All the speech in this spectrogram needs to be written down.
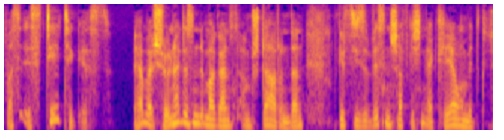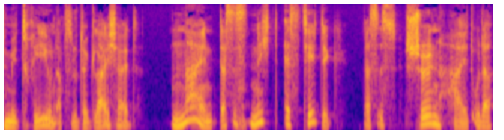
was Ästhetik ist. Ja, weil Schönheit sind immer ganz am Start. Und dann gibt es diese wissenschaftlichen Erklärungen mit Symmetrie und absoluter Gleichheit. Nein, das ist nicht Ästhetik. Das ist Schönheit oder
